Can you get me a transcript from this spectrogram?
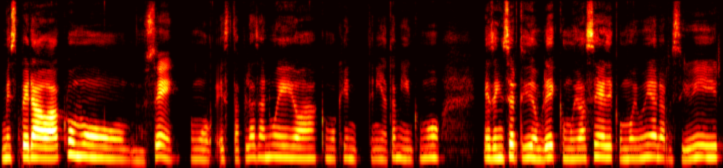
Me esperaba como, no sé, como esta plaza nueva, como que tenía también como esa incertidumbre de cómo iba a ser, de cómo me iban a recibir.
